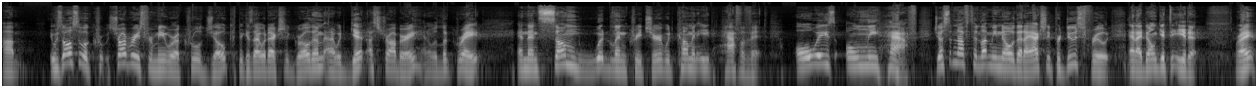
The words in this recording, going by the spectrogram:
Um, it was also a strawberries for me were a cruel joke because I would actually grow them and I would get a strawberry and it would look great, and then some woodland creature would come and eat half of it always only half, just enough to let me know that I actually produce fruit and I don't get to eat it, right?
